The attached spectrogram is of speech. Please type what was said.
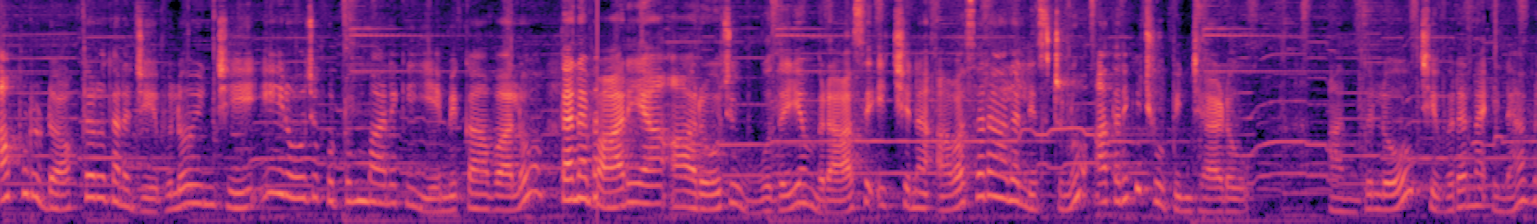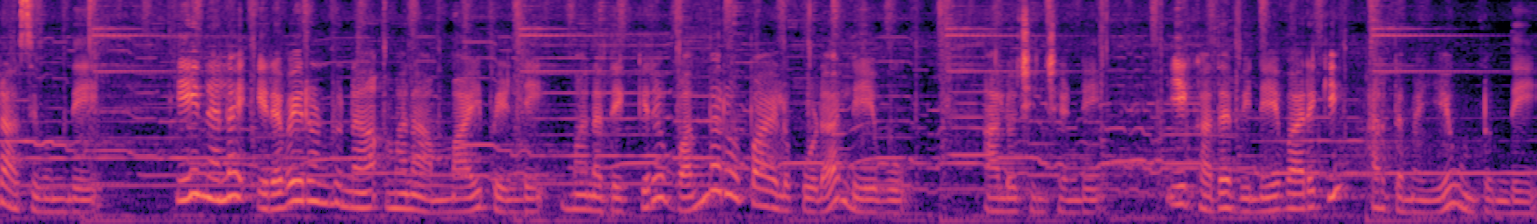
అప్పుడు డాక్టరు తన జేబులోంచి ఈ రోజు కుటుంబానికి ఏమి కావాలో? తన భార్య ఆ రోజు ఉదయం వ్రాసి ఇచ్చిన అవసరాల లిస్టును అతనికి చూపించాడు. అందులో చివరన ఇలా వ్రాసి ఉంది. ఈ నెల ఇరవై రెండున మన అమ్మాయి పెళ్ళి మన దగ్గర వంద రూపాయలు కూడా లేవు. ఆలోచించండి. ఈ కథ వినేవారికి అర్థమయ్యే ఉంటుంది.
